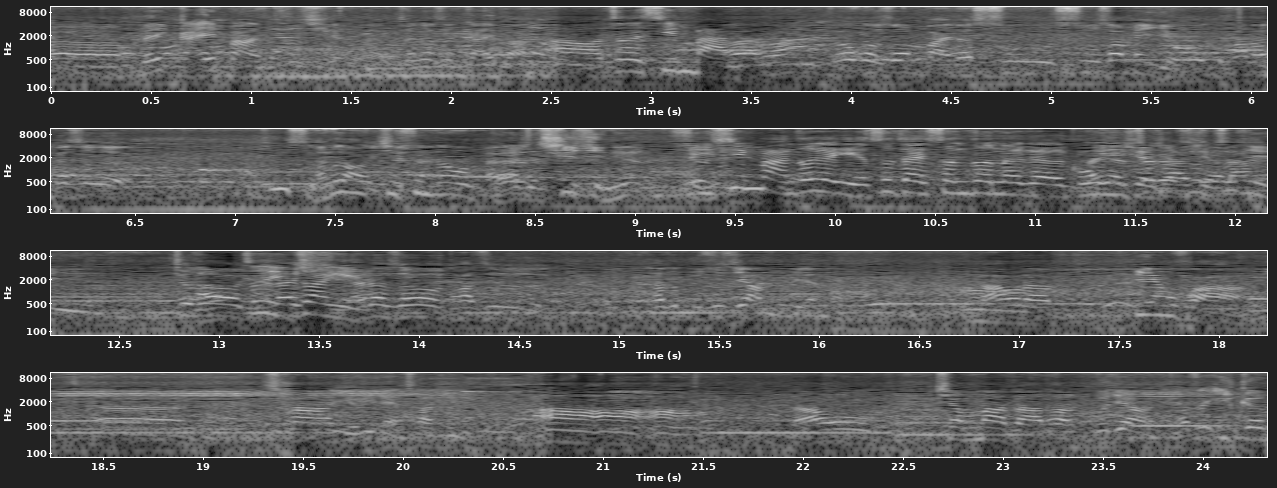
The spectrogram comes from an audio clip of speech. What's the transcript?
呃，没改版之前的，这个是改版。哦，这是新版的。如果说买的书书上面有，他那个是很早以前，呃，七几年。你新版这个也是在深圳那个工艺学校学的。自己就是自己钻研的时候，他是他是不是这样子编的？然后呢，编法呃差有一点差距。哦哦哦。然后像蚂蚱它不这样，它是一根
